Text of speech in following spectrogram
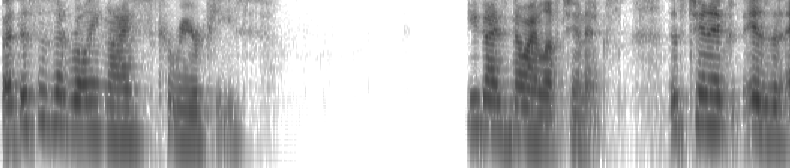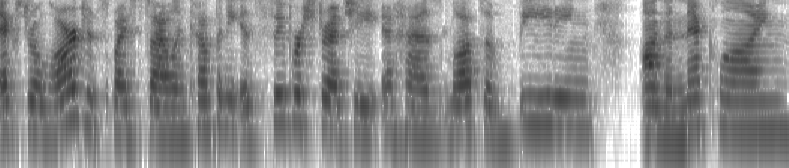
but this is a really nice career piece. You guys know I love tunics. This tunic is an extra large. It's by Style and Company. It's super stretchy. It has lots of beading on the neckline.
